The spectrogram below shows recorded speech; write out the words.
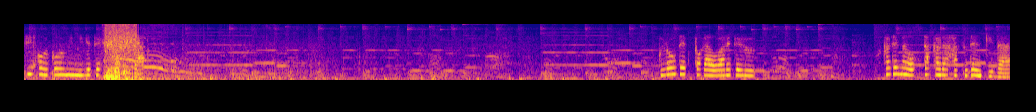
じ方向に逃げてしまった。クローデットが追われてる。負荷で治ったから発電機だ。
